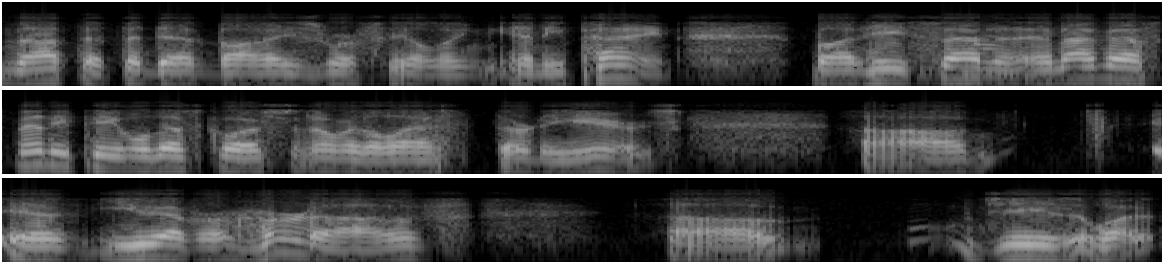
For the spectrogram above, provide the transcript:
Not that the dead bodies were feeling any pain, but he said, Right. and I've asked many people this question over the last 30 years. Uh, if you ever heard of uh, Jesus what,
